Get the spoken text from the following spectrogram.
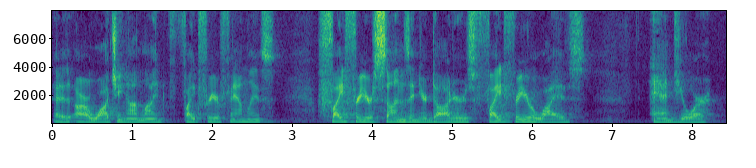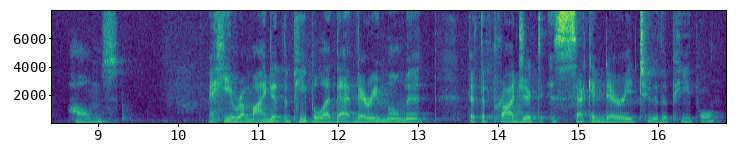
that are watching online. Fight for your families, fight for your sons and your daughters, fight for your wives and your homes. And he reminded the people at that very moment that the project is secondary to the people.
